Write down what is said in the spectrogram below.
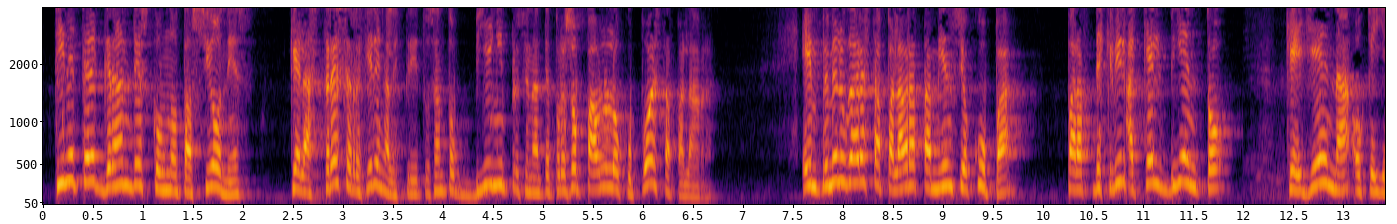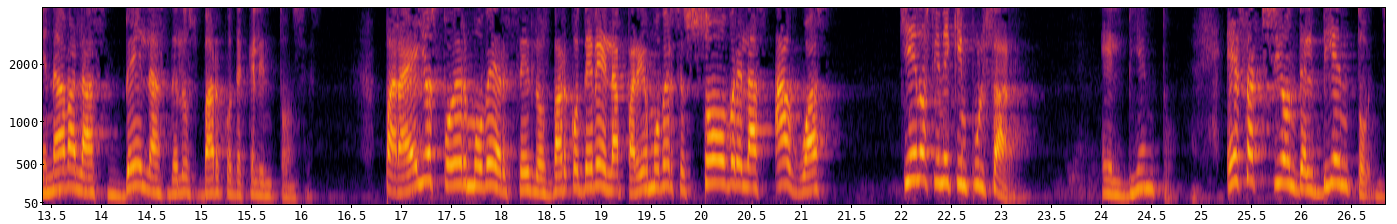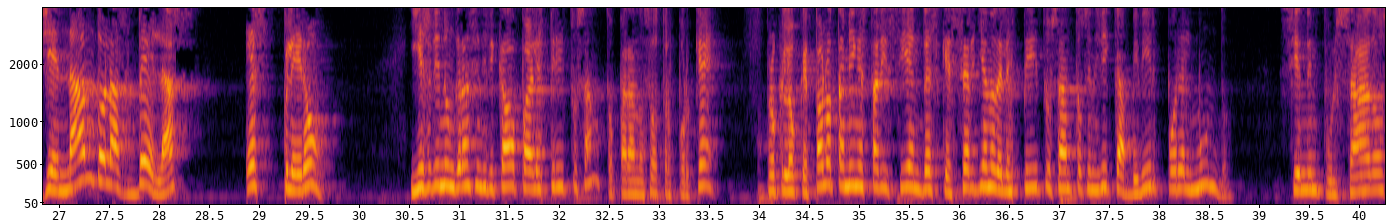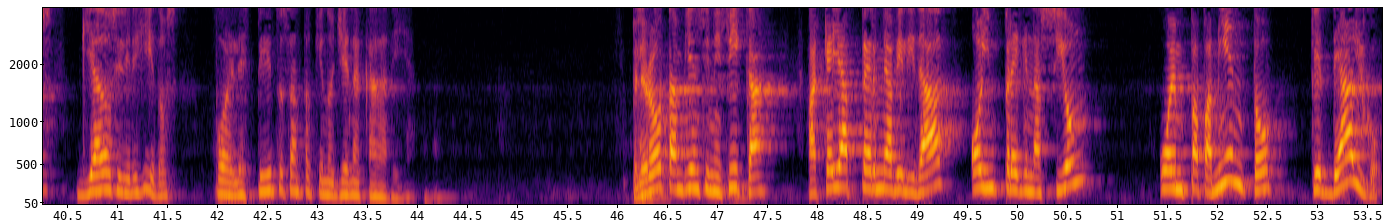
tiene tres grandes connotaciones que las tres se refieren al Espíritu Santo, bien impresionante. Por eso Pablo lo ocupó esta palabra. En primer lugar, esta palabra también se ocupa para describir aquel viento que llena o que llenaba las velas de los barcos de aquel entonces. Para ellos poder moverse, los barcos de vela, para ellos moverse sobre las aguas, ¿quién los tiene que impulsar? El viento. Esa acción del viento llenando las velas es pleró. Y eso tiene un gran significado para el Espíritu Santo, para nosotros. ¿Por qué? Porque lo que Pablo también está diciendo es que ser lleno del Espíritu Santo significa vivir por el mundo, siendo impulsados, guiados y dirigidos por el Espíritu Santo que nos llena cada día. Pero también significa aquella permeabilidad o impregnación o empapamiento que de algo.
